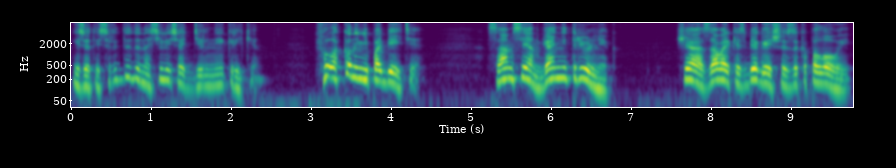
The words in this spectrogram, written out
Из этой среды доносились отдельные крики. «Флаконы не побейте!» «Сам сен, Ганни трюльник!» «Сейчас, за Варькой сбегаешь из-за Кополовой,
